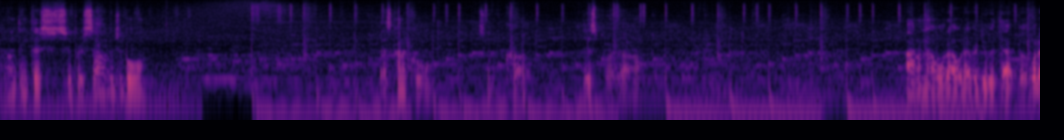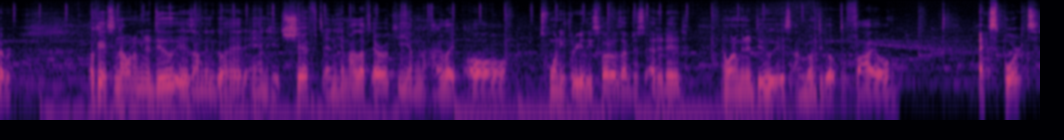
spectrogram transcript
I don't think they're super salvageable. That's kind of cool. Just gonna crop this part out. I don't know what I would ever do with that, but whatever. Okay, so now what I'm gonna do is I'm gonna go ahead and hit shift and hit my left arrow key. I'm gonna highlight all 23 of these photos I've just edited. And what I'm gonna do is I'm going to go up to file, export.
